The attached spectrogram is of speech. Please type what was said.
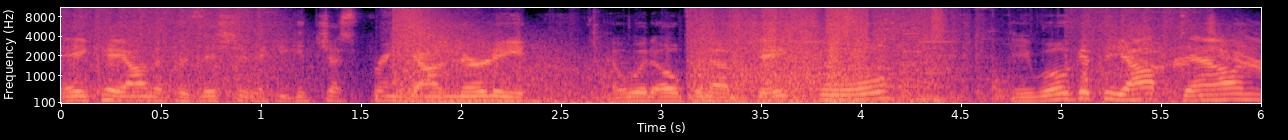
an AK on the position. If he could just bring down Nerdy, it would open up Jake Fool. He will get the op down.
